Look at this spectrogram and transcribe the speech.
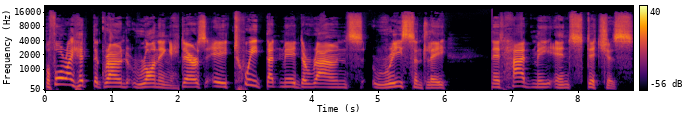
Before I hit the ground running, there's a tweet that made the rounds recently. And it had me in stitches.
